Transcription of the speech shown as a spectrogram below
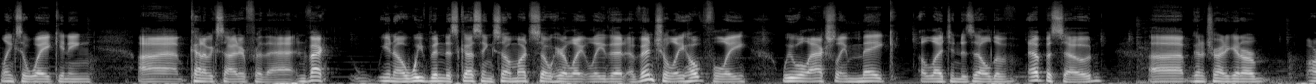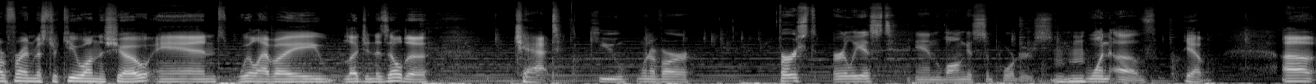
Link's Awakening. I'm kind of excited for that. In fact, you know, we've been discussing so much so here lately that eventually, hopefully, we will actually make a Legend of Zelda episode. Uh, I'm gonna try to get our our friend Mr. Q on the show, and we'll have a Legend of Zelda chat. Q, one of our first, earliest, and longest supporters. One of. Yep. Uh,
